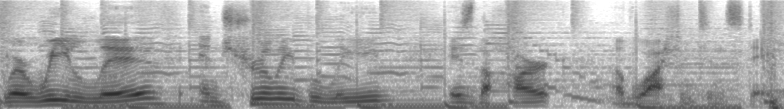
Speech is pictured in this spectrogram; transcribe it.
where we live and truly believe is the heart of Washington state.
